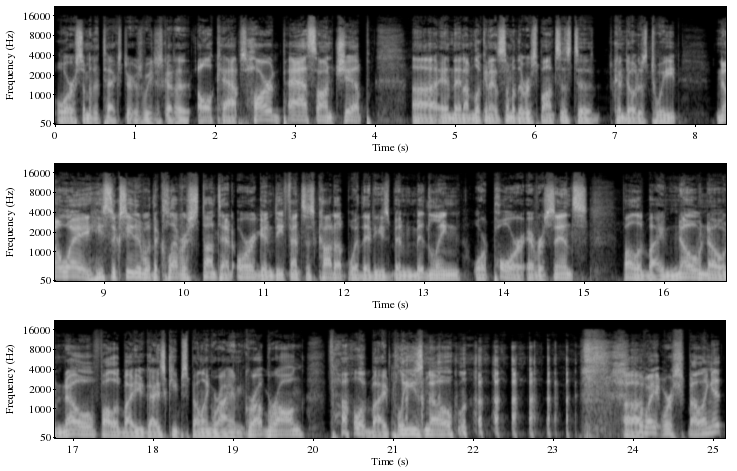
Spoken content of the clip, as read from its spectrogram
or some of the texters. We just got a all caps hard pass on Chip. Uh, and then I'm looking at some of the responses to Condotta's tweet. No way. He succeeded with a clever stunt at Oregon. Defense has caught up with it. He's been middling or poor ever since. Followed by no, no, no. Followed by you guys keep spelling Ryan Grubb wrong. Followed by please no. Oh, wait, we're spelling it.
